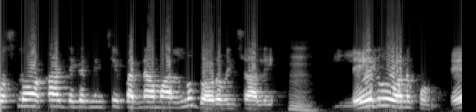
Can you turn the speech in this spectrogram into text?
ఓస్లో అకార్డ్ దగ్గర నుంచి పరిణామాలను గౌరవించాలి. లేదు అనుకుంటే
